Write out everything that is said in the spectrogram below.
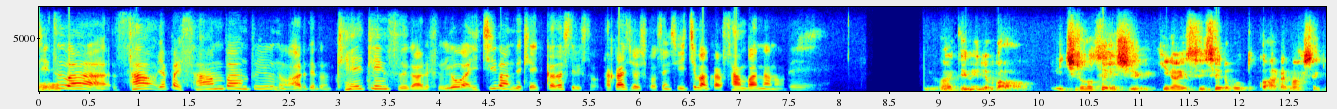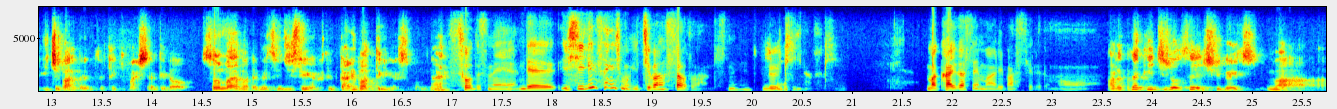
実は三やっぱり3番というのはある程度の経験数がある人、要は1番で結果出してる人、高橋義彦選手、1番から3番なので、言われてみれば、イチロー選手、いきなり彗星の方とかありましたけど、1番で出てきましたけど、その前まで別に実践なくて大抜擢ですもんね。そうですね、で石井選手も1番スタートなんですね、ルーキーの時まあ、下位打線もありますけれども、あれだけイチロー選手が一、まあ、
